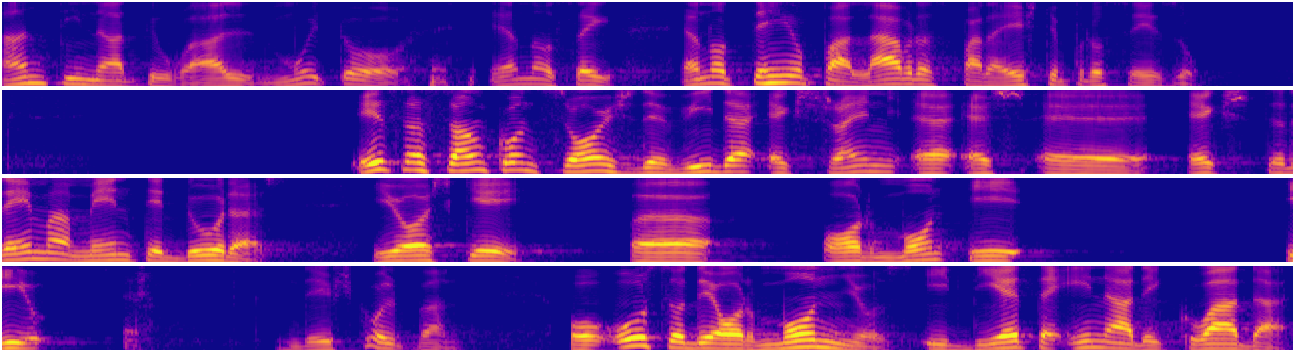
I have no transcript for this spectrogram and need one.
antinatural, muito. Eu não sei, eu não tenho palavras para este processo. Essas são condições de vida eh, eh, extremamente duras e os que uh, hormon, e, e, desculpam, o uso de hormônios e dieta inadequada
